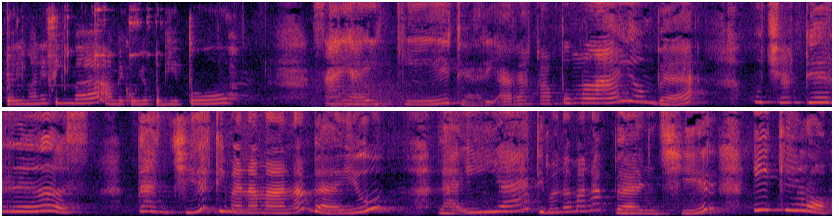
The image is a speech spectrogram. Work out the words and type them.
Dari mana sih Mbak? Sampai kuyup begitu. Saya iki dari arah kampung Melayu, Mbak. Hujan deres. Banjir di mana-mana, Bayu. Lah iya, di mana-mana banjir. Iki loh,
